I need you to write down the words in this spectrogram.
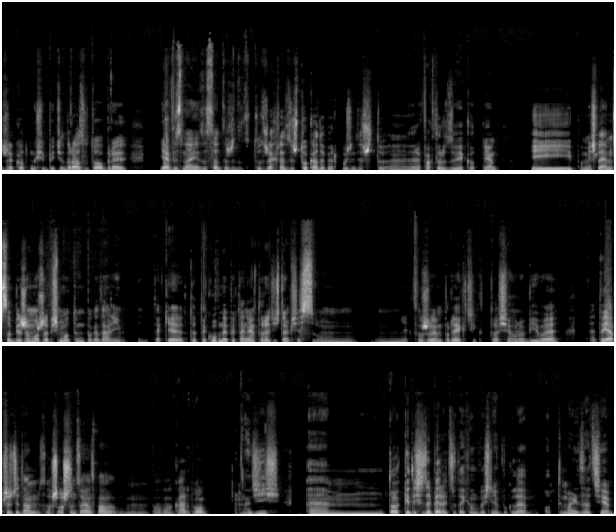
że kod musi być od razu dobry. Ja wyznaję zasadę, że to, to trzech razy sztuka, dopiero później też e, refaktoryzuję kod, nie? I pomyślałem sobie, że może byśmy o tym pogadali. I takie te, te główne pytania, które gdzieś tam się, um, um, jak tworzyłem projekcik, to się robiły, e, to ja przeczytam, osz- oszczędzając pa, um, Pawła gardło na dziś. To kiedy się zabierać za taką właśnie w ogóle optymalizację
